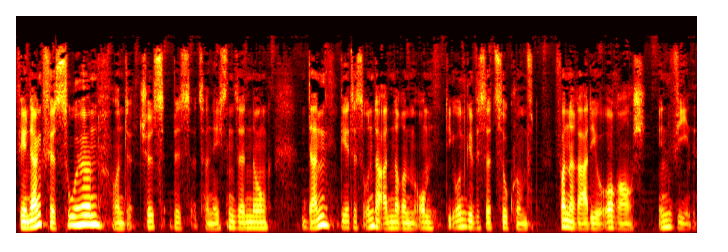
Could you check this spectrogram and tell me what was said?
Vielen Dank fürs Zuhören und tschüss bis zur nächsten Sendung. Dann geht es unter anderem um die ungewisse Zukunft von Radio Orange in Wien.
